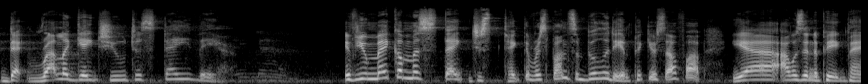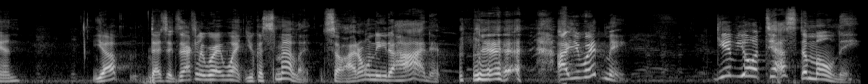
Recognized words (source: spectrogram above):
that relegates you to stay there. Amen. If you make a mistake, just take the responsibility and pick yourself up. Yeah, I was in the pig pan. Yep, that's exactly where I went. You can smell it, so I don't need to hide it. Are you with me? Give your testimony.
